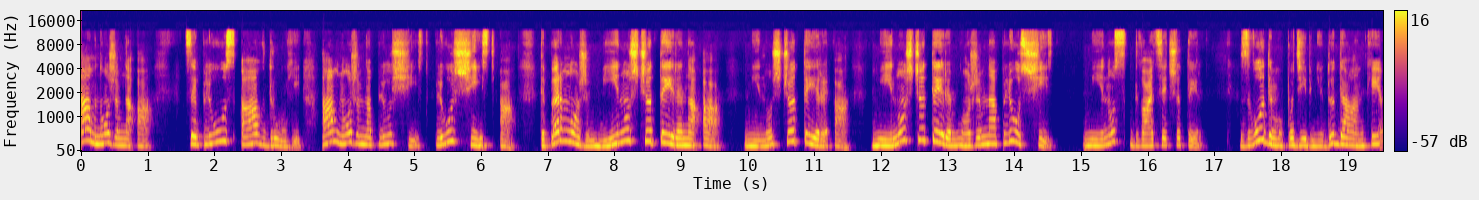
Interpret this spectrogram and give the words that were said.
А множимо на А. Це плюс А в другій. А множимо на плюс 6. Плюс 6А. Тепер множимо мінус 4 на А. Мінус 4А. Мінус 4 множимо на плюс 6. Мінус 24. Зводимо подібні доданки.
